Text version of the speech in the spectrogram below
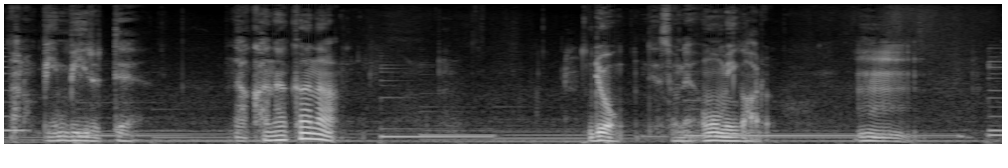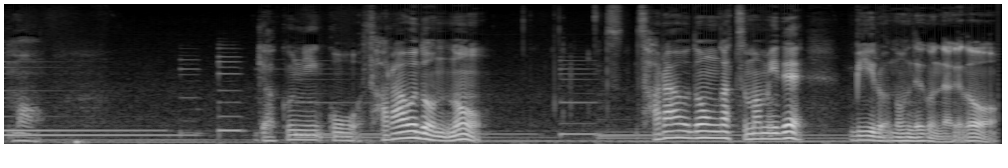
あの瓶ビールってなかなかな量ですよね。重みがある。うん。まあ、逆にこう、皿うどんの、皿うどんがつまみでビールを飲んでいくんだけど、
